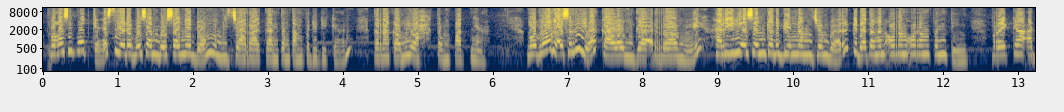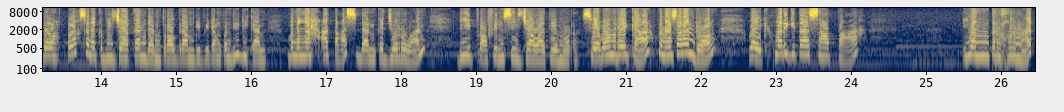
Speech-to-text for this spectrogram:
Vokasi Podcast tidak ada bosan-bosannya dong membicarakan tentang pendidikan karena kamilah tempatnya. Ngobrol gak seru ya kalau nggak rame. Hari ini SMK Negeri 6 Jember kedatangan orang-orang penting. Mereka adalah pelaksana kebijakan dan program di bidang pendidikan menengah atas dan kejuruan di Provinsi Jawa Timur. Siapa mereka? Penasaran dong? Baik, mari kita sapa yang terhormat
